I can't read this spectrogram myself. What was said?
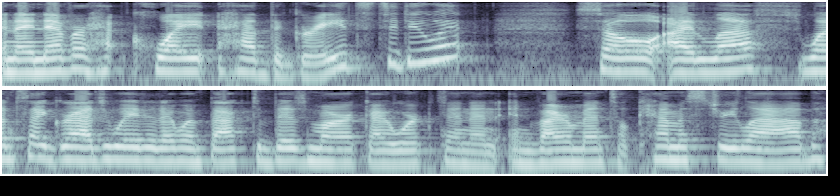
And I never ha- quite had the grades to do it. So I left, once I graduated, I went back to Bismarck. I worked in an environmental chemistry lab.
